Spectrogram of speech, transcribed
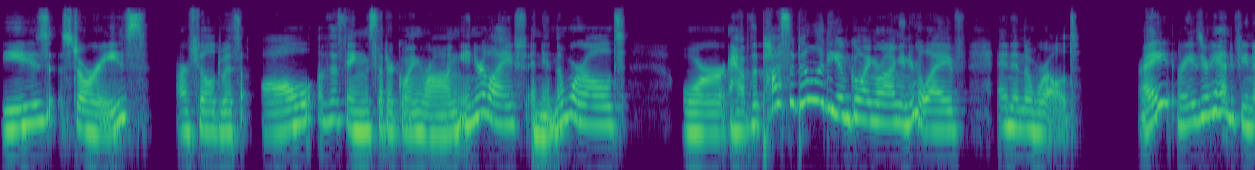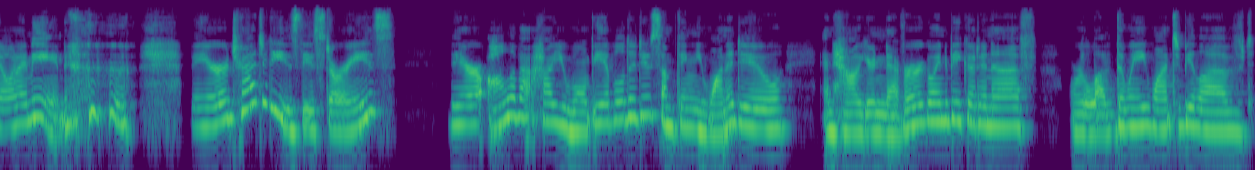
These stories are filled with all of the things that are going wrong in your life and in the world, or have the possibility of going wrong in your life and in the world. Right? Raise your hand if you know what I mean. they are tragedies, these stories. They're all about how you won't be able to do something you want to do and how you're never going to be good enough or loved the way you want to be loved.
